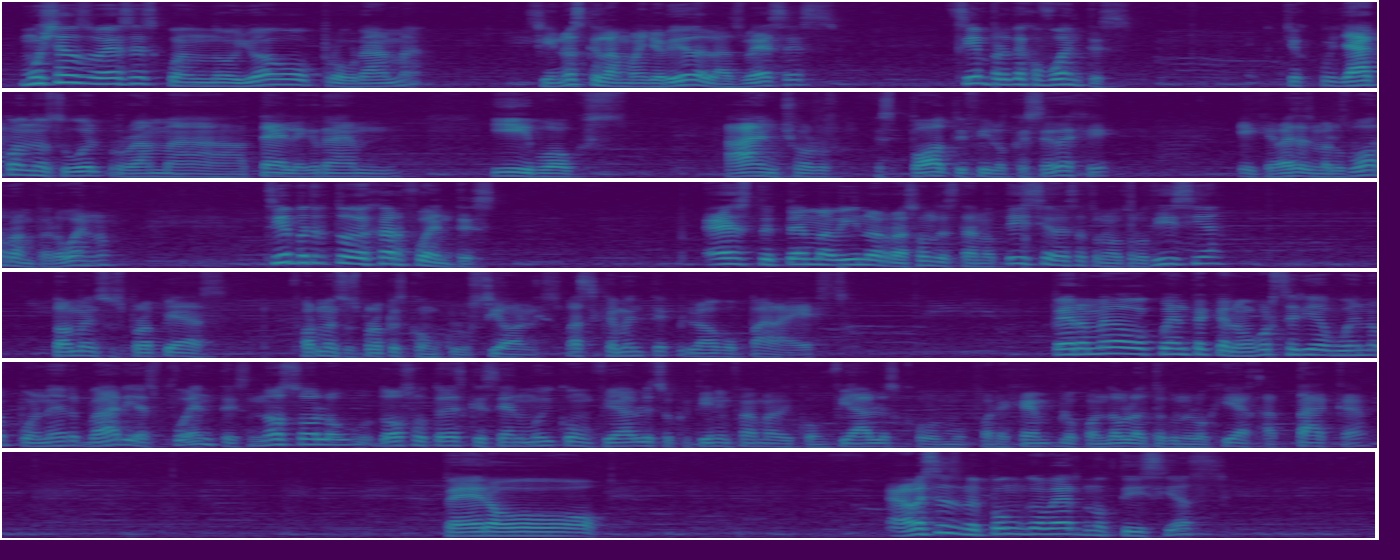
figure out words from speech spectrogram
Muchas veces cuando yo hago programa, si no es que la mayoría de las veces, siempre dejo fuentes. Ya cuando subo el programa a Telegram, Evox, Anchor, Spotify, lo que se deje, y que a veces me los borran, pero bueno, siempre trato de dejar fuentes este tema vino a razón de esta noticia, de esta otra noticia. Tomen sus propias, formen sus propias conclusiones. Básicamente lo hago para eso. Pero me he dado cuenta que a lo mejor sería bueno poner varias fuentes, no solo dos o tres que sean muy confiables o que tienen fama de confiables, como por ejemplo cuando hablo de tecnología Hataka. Pero a veces me pongo a ver noticias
